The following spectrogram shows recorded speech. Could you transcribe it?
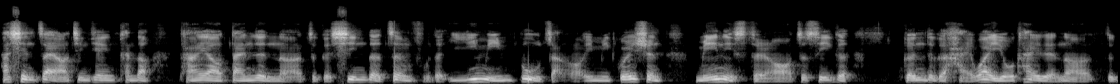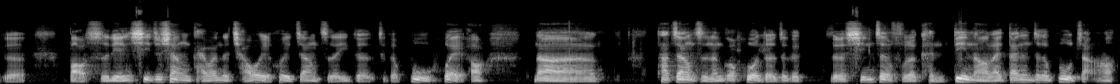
他现在啊，今天看到他要担任呢这个新的政府的移民部长哦，Immigration Minister 哦，这是一个跟这个海外犹太人呢这个保持联系，就像台湾的侨委会这样子的一个这个部会哦。那他这样子能够获得这个的新政府的肯定哦，来担任这个部长哦，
